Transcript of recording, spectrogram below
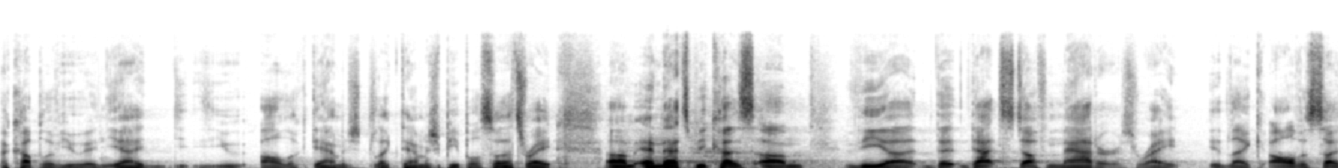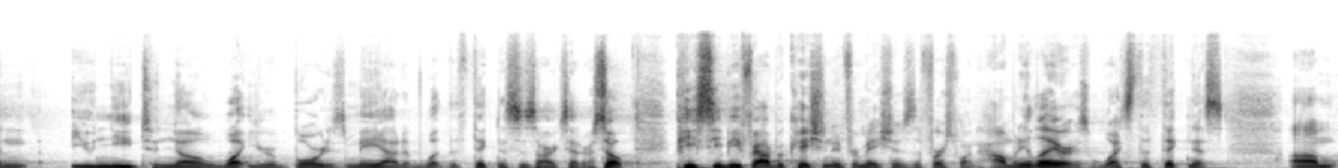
a couple of you, and yeah, you all look damaged like damaged people, so that's right. Um, and that's because um, the, uh, that that stuff matters, right? It, like all of a sudden, you need to know what your board is made out of, what the thicknesses are, et cetera. So PCB fabrication information is the first one. How many layers? What's the thickness? Um,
